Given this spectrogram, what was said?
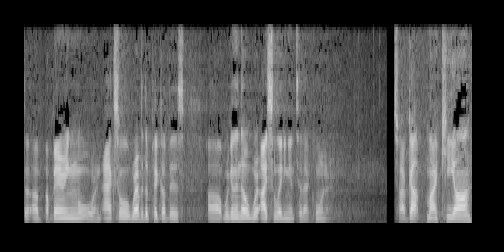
the, a, a, bearing or an axle, wherever the pickup is, uh, we're going to know we're isolating it to that corner. So I've got my key on,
